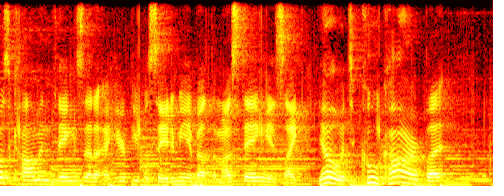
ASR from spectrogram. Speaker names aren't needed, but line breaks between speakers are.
most common things that I hear people say to me about the Mustang is like, yo, it's a cool car, but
